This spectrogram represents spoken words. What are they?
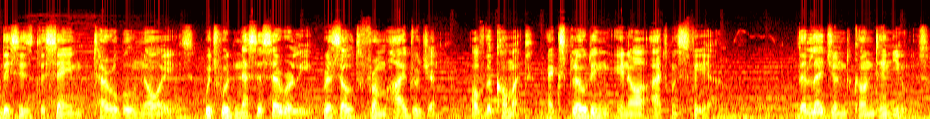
This is the same terrible noise which would necessarily result from hydrogen of the comet exploding in our atmosphere. The legend continues.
